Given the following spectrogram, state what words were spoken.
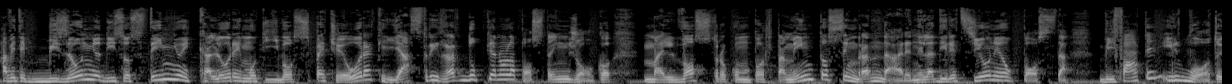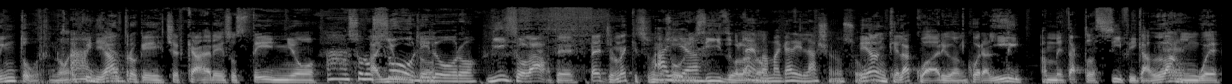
Avete bisogno di sostegno e calore emotivo, specie ora che gli astri raddoppiano la posta in gioco, ma il vostro comportamento sembra andare nella direzione opposta. Vi fate il vuoto intorno e Ah, quindi già. altro che cercare sostegno. Ah, sono aiuto. soli loro. Vi isolate. Peggio non è che sono Aia. soli, si isolano. Eh, ma magari lasciano solo. E anche l'acquario è ancora lì, a metà classifica, langue.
